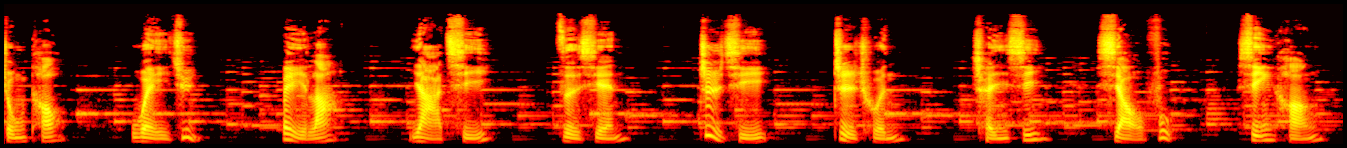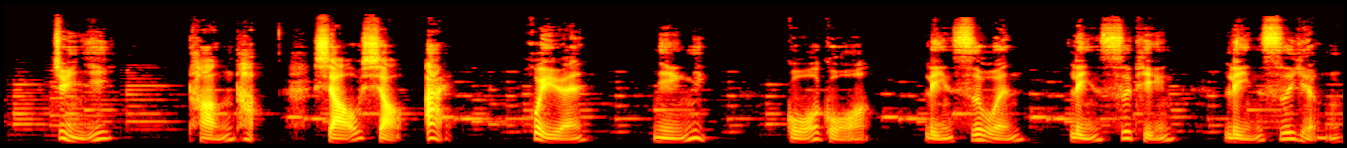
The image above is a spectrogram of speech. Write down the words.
钟涛，伟俊，贝拉，雅琪，子贤，志奇，志纯，晨曦，小富，新航，俊一，糖糖，小小爱。会员，宁宁，果果，林思文，林思婷，林思颖，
